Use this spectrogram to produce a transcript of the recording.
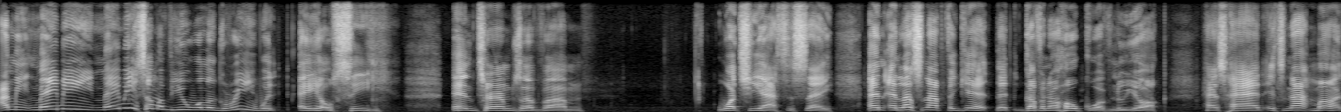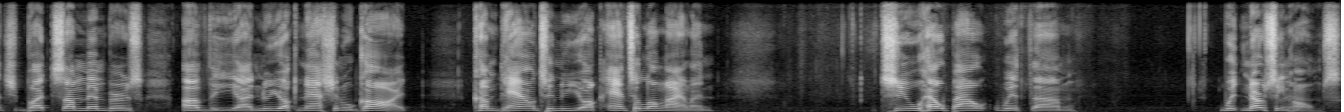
I mean, maybe maybe some of you will agree with AOC in terms of um, what she has to say. And and let's not forget that Governor Hochul of New York has had it's not much, but some members of the uh, New York National Guard come down to New York and to Long Island to help out with um, with nursing homes,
